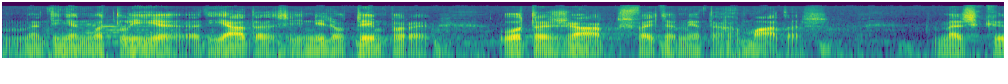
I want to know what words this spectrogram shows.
mantinha no ateliê, adiadas e nilho tempora, outras já perfeitamente arrumadas, mas que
